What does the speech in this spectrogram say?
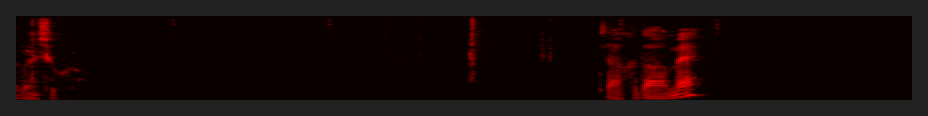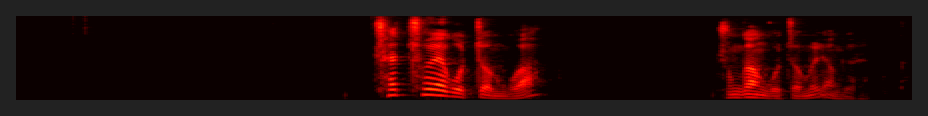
이런 식으로. 자, 그 다음에 최초의 고점과 중간 고점을 연결해 본다.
